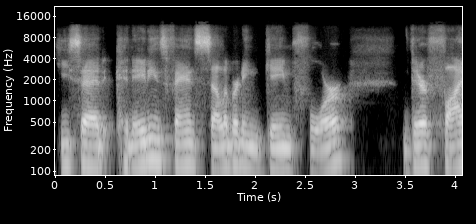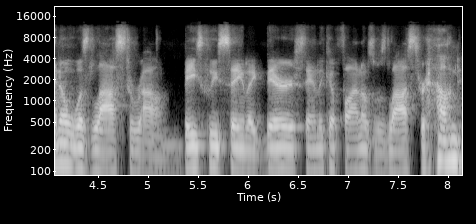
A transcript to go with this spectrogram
he said Canadians fans celebrating Game Four, their final was last round. Basically saying like their Stanley Cup Finals was last round.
